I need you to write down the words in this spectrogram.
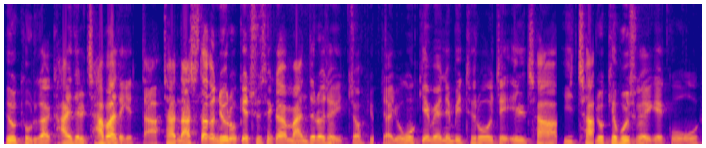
이렇게 우리가 가이드를 잡아야 되겠다. 자 나스닥은 이렇게 추세가 만들어져 있죠? 자 요거 깨면은 밑으로 이제 1차 2차 이렇게 볼 수가 있겠고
